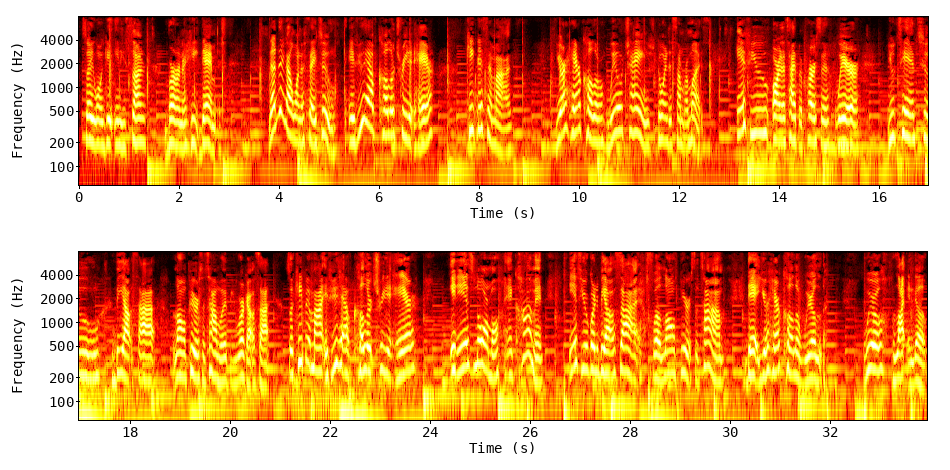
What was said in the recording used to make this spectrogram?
so you won't get any sunburn or heat damage. Another thing I want to say too, if you have color treated hair, keep this in mind. Your hair color will change during the summer months. If you are the type of person where you tend to be outside long periods of time when you work outside, so keep in mind if you have color treated hair, it is normal and common if you're going to be outside for long periods of time that your hair color will will lighten up.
